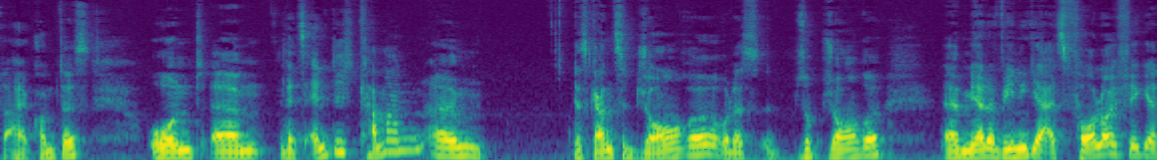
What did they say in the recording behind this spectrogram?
Daher kommt es. Und ähm, letztendlich kann man ähm, das ganze Genre oder das Subgenre äh, mehr oder weniger als Vorläufiger,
